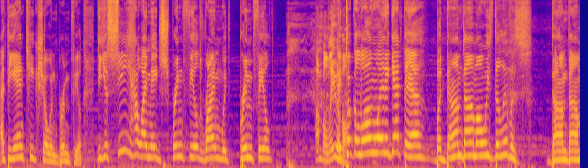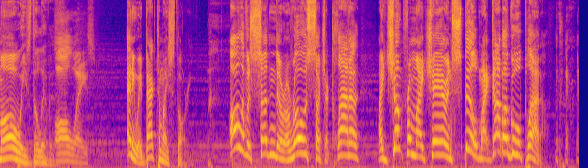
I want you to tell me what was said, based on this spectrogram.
at the antique show in Brimfield. Do you see how I made Springfield rhyme with Brimfield? Unbelievable. It took a long way to get there, but Dom Dom always delivers. Dom Dom always delivers. Always. Anyway, back to my story. All of a sudden, there arose such a clatter, I jumped from my chair and spilled my gabagool platter.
